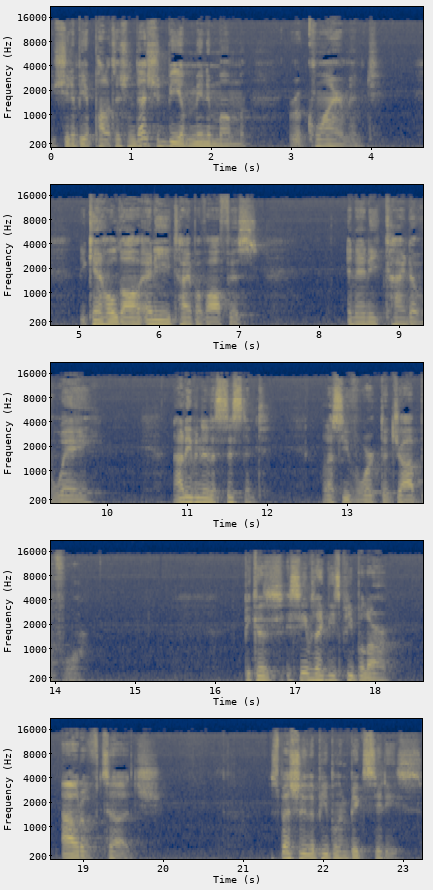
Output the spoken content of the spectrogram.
you shouldn't be a politician. That should be a minimum requirement. You can't hold any type of office in any kind of way, not even an assistant, unless you've worked a job before. Because it seems like these people are out of touch, especially the people in big cities.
